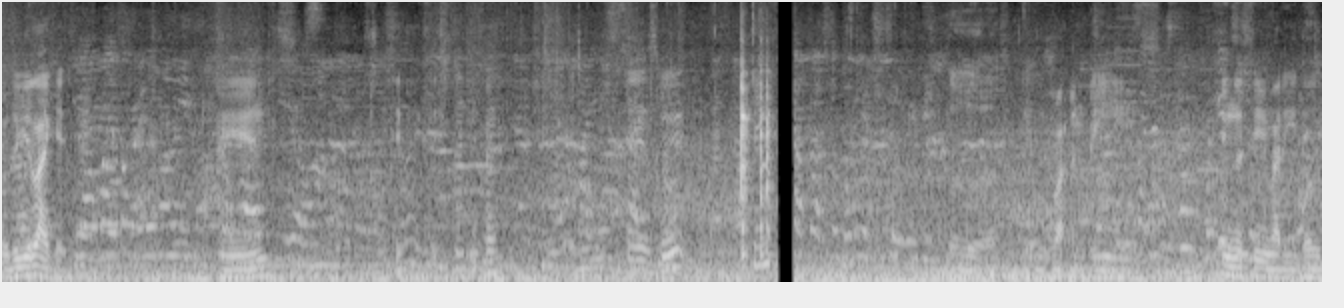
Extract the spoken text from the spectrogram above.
So do you like it? And she likes it. Okay. It's good. Ugh, it was rotten beans. You never seen anybody eat those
